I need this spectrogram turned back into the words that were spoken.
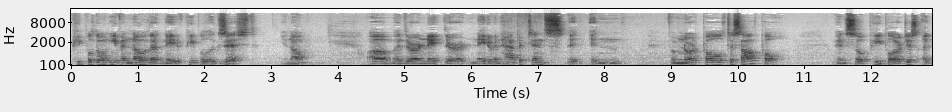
people don't even know that Native people exist. You know, um, and there are there are Native inhabitants in, in, from North Pole to South Pole, and so people are just uh,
